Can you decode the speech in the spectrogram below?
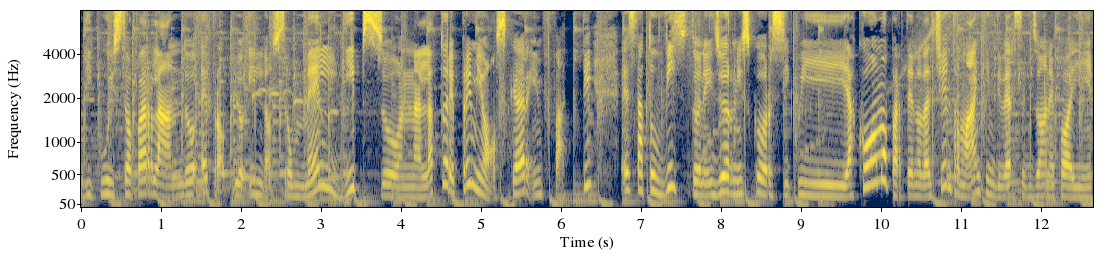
di cui sto parlando parlando è proprio il nostro Mel Gibson. L'attore premio Oscar, infatti, è stato visto nei giorni scorsi qui a Como, partendo dal centro, ma anche in diverse zone poi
